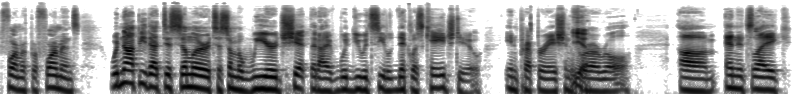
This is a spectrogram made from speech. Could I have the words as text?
form of performance would not be that dissimilar to some weird shit that I would you would see Nicolas Cage do in preparation for Yeah. a role. Um, and it's like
